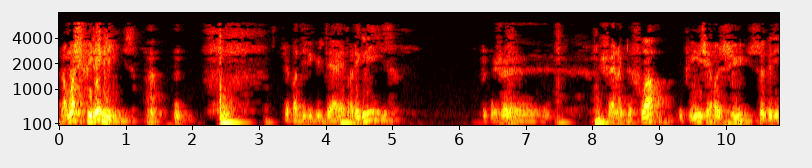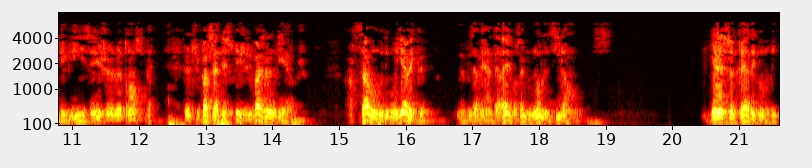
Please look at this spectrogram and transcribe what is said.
Alors moi, je suis l'Église. Hein je n'ai pas de difficulté à être l'Église. Je, je fais un acte de foi, et puis j'ai reçu ce que dit l'Église et je le transmets. Je ne suis pas le Saint-Esprit, je ne suis pas la Sainte Vierge. Alors ça, vous vous débrouillez avec eux. Mais vous avez intérêt, c'est pour ça que vous le silence. Il y a un secret à découvrir.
